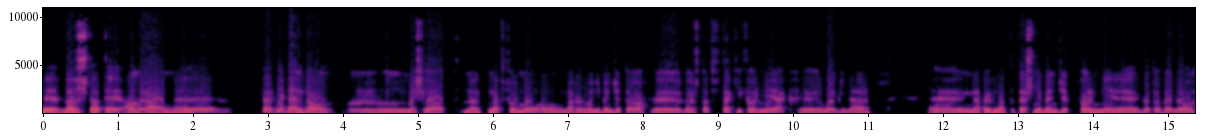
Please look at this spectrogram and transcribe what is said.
E, warsztaty online e, pewnie będą. Mm, myślę nad, nad formułą. Na pewno nie będzie to e, warsztat w takiej formie jak webinar. Na pewno to też nie będzie w formie gotowego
